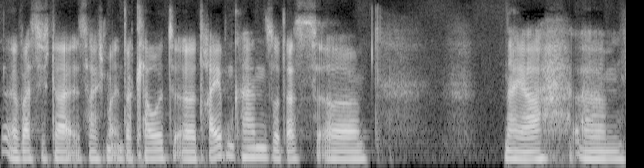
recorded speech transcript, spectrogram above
äh was ich da, sag ich mal, in der Cloud äh, treiben kann, sodass, äh, naja, ähm,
